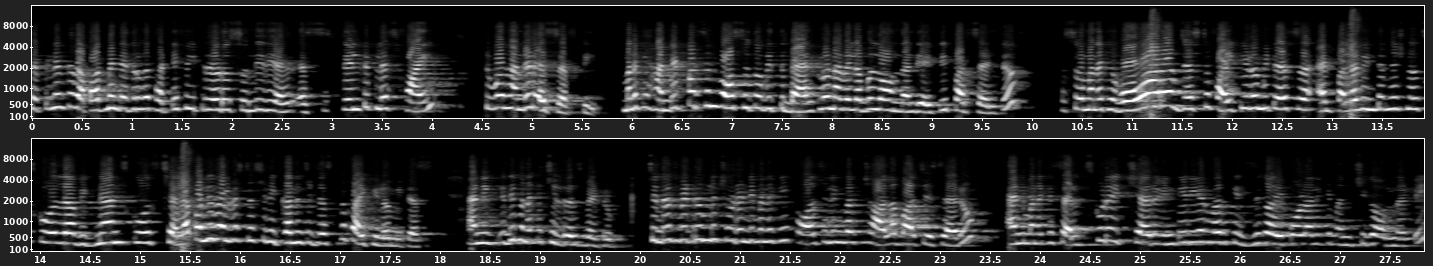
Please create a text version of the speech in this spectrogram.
చెప్పినాను కదా అపార్ట్మెంట్ ఎదురుగా థర్టీ ఫీట్ రోడ్ వస్తుంది. ఇది stilt plus five twelve hundred SFT మనకి హండ్రెడ్ పర్సెంట్ వాస్తుతో విత్ బ్యాంక్ లోన్ అవైలబుల్లో ఉందండి ఎయిటీ పర్సెంట్ సో మనకి overall just five kilometres and Pallavi international school Vignan schools Chellapalli railway station ఇక్కడ నుంచి జస్ట్ ఫైవ్ కిలోమీటర్స్ అండ్ ఇది మనకి చిల్డ్రన్స్ బెడ్రూమ్ చిల్డ్రన్స్ బెడ్రూమ్లో చూడండి మనకి ఫాల్ సీలింగ్ వర్క్ చాలా బాగా చేశారు. అండ్ మనకి సెల్ఫ్స్ కూడా ఇచ్చారు. ఇంటీరియర్ వర్క్ ఈజీగా అయిపోవడానికి మంచిగా ఉందండి.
